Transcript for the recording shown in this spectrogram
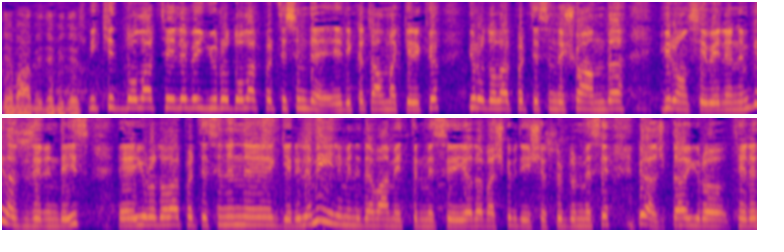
devam edebilir. İki dolar TL ve euro dolar paritesini de e, dikkate almak gerekiyor. Euro dolar paritesinde şu anda 1.10 seviyelerinin biraz üzerindeyiz. E, euro dolar paritesinin e, gerileme eğilimini devam ettirmesi ya da başka bir deyişle sürdürmesi birazcık daha euro TL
